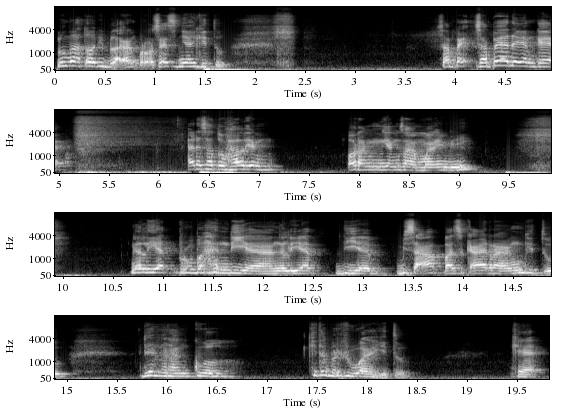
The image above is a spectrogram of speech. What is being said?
lu nggak tahu di belakang prosesnya gitu. Sampai sampai ada yang kayak ada satu hal yang orang yang sama ini ngelihat perubahan dia, ngelihat dia bisa apa sekarang gitu. Dia ngerangkul kita berdua gitu. Kayak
